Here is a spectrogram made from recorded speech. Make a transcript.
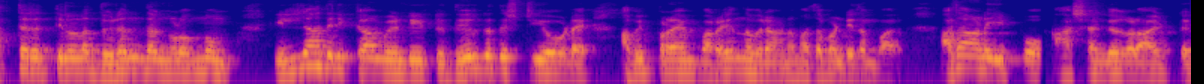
അത്തരത്തിലുള്ള ദുരന്തങ്ങളൊന്നും ഇല്ലാതിരിക്കാൻ വേണ്ടിയിട്ട് ദീർഘദൃഷ്ടിയോടെ അഭിപ്രായം പറയുന്നവരാണ് മതപണ്ഡിതന്മാർ. അതാണ് ഇപ്പോൾ ആശങ്കകളായിട്ട്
